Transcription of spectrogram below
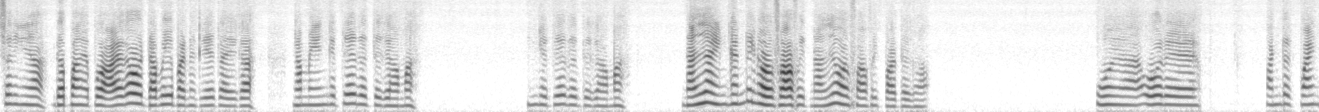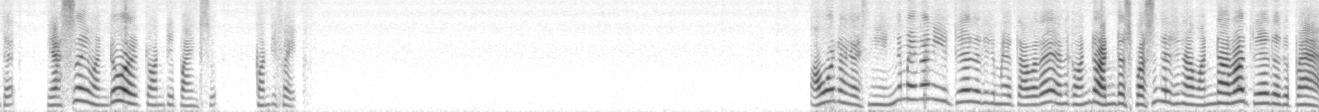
சரிங்களா? இதப்பாங்க இப்போ அழகாக ஒரு டபுள் பேட்டர்ன் கிரியேட் ஆகிருக்கா நம்ம இங்கே ட்ரேட் இங்கே ட்ரேட் நல்லா இங்கேருந்து இங்கே ஒரு ப்ராஃபிட் நல்லா ஒரு ப்ராஃபிட் பார்த்துக்கலாம். ஒரு ஒரு ஹண்ட்ரட் பாயிண்ட்டு எஸ்ஐ வந்து ஒரு டுவெண்ட்டி பாயிண்ட்ஸு டுவெண்ட்டி ஃபைவ் அவ்வளோதாங்க நீ இனிமேல் தான் நீங்கள் தேர்தல் எடுக்குமே தவிர எனக்கு வந்து ஹண்ட்ரட் பர்சன்டேஜ் நான் வந்தால் தான் தேர்தல் எடுப்பேன்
